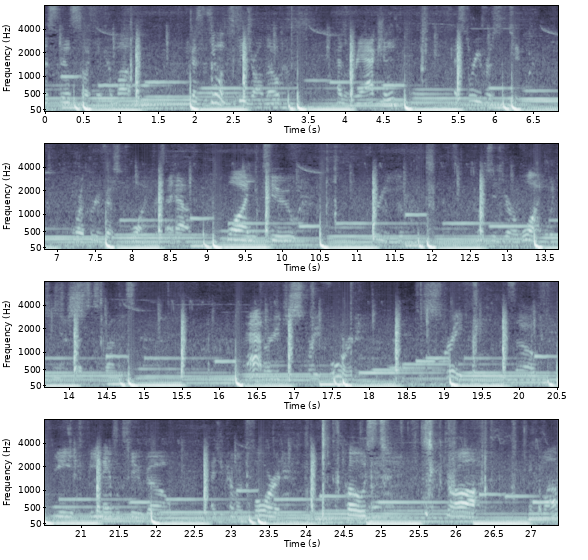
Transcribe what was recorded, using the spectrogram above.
distance so I can come up. Because the thing with the speed draw though has a reaction. That's three versus two, or three versus one. Because I have one, two, three versus your one, which is just Let's just run this. that, or you're just straight forward, just straight. So be, being able to go as you're coming forward, post, draw, and come up,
